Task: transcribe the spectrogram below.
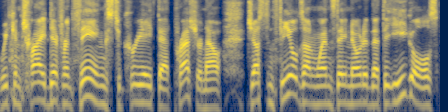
we can try different things to create that pressure. Now, Justin Fields on Wednesday noted that the Eagles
